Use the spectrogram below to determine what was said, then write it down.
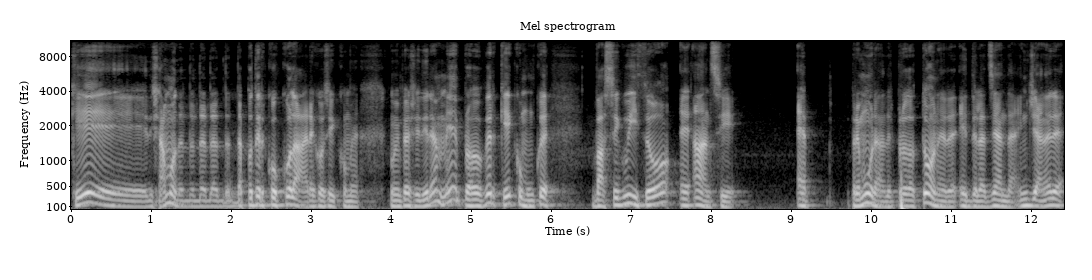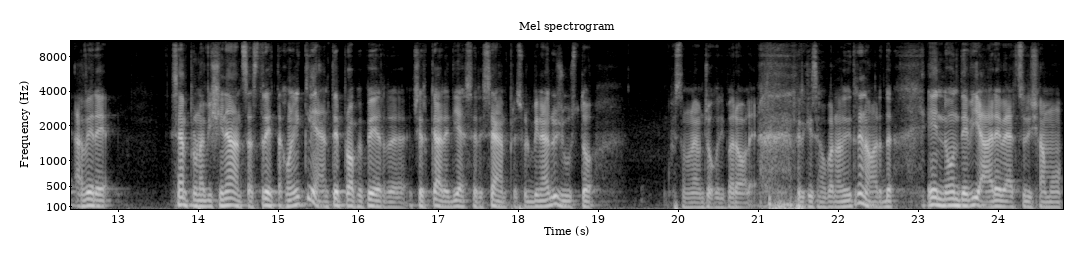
che diciamo da, da, da, da, poter coccolare così come, come piace dire a me proprio perché comunque va seguito e anzi è premura del product owner e dell'azienda in genere avere sempre una vicinanza stretta con il cliente proprio per cercare di essere sempre sul binario giusto questo non è un gioco di parole perché stiamo parlando di Trenord, e non deviare verso diciamo,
